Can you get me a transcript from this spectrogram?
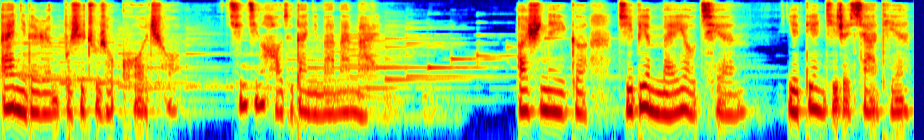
爱你的人不是出手阔绰，心情好就带你买买买，而是那个即便没有钱，也惦记着夏天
